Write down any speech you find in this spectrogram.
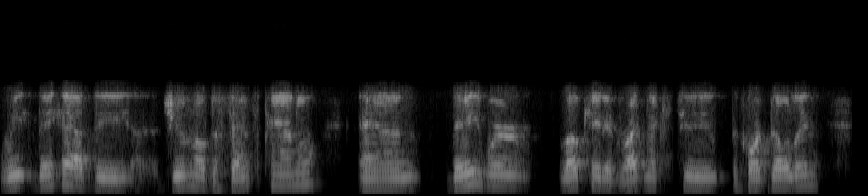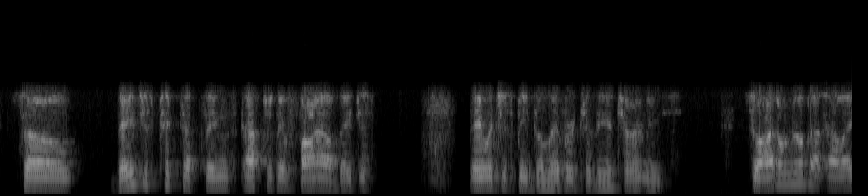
we they had the uh, juvenile defense panel, and they were located right next to the court building. So they just picked up things after they're filed. They just they would just be delivered to the attorneys. So I don't know about LA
